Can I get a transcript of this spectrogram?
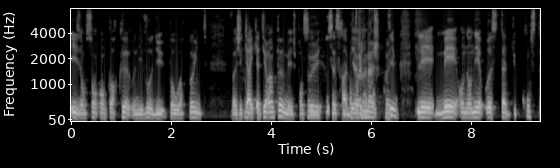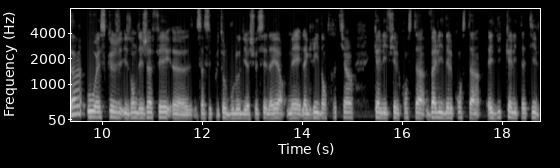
et ils en sont encore que au niveau du PowerPoint? Enfin, j'ai caricaturé un peu, mais je pense que du coup, ça sera bien. l'image. Les, mais on en est au stade du constat ou est-ce que ils ont déjà fait, euh, ça c'est plutôt le boulot du HEC d'ailleurs, mais la grille d'entretien, qualifier le constat, valider le constat, étude qualitative,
